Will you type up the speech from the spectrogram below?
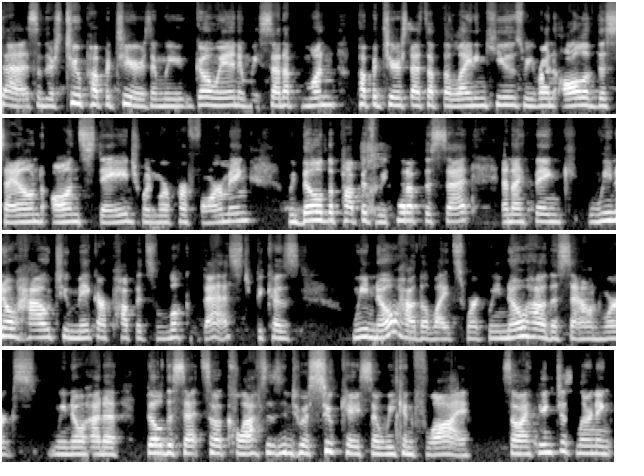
Uh, so there's two puppeteers, and we go in and we set up. One puppeteer sets up the lighting cues. We run all of the sound on stage when we're performing. We build the puppets. We set up the set, and I think we know how to make our puppets look best because we know how the lights work. We know how the sound works. We know how to build a set so it collapses into a suitcase so we can fly. So I think just learning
